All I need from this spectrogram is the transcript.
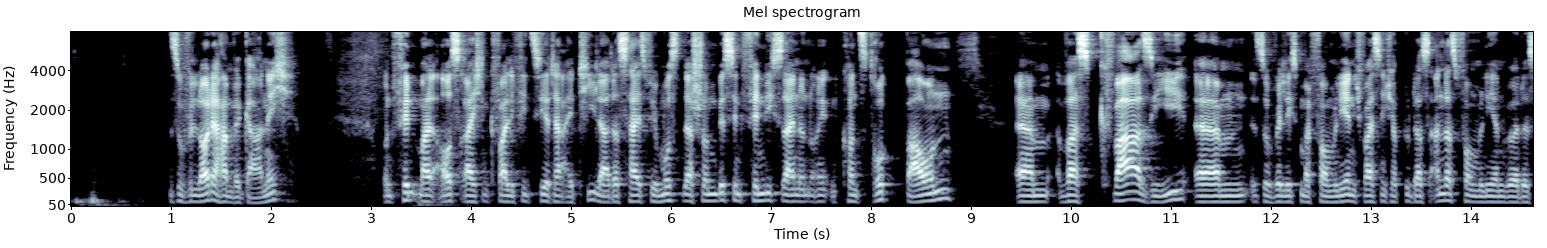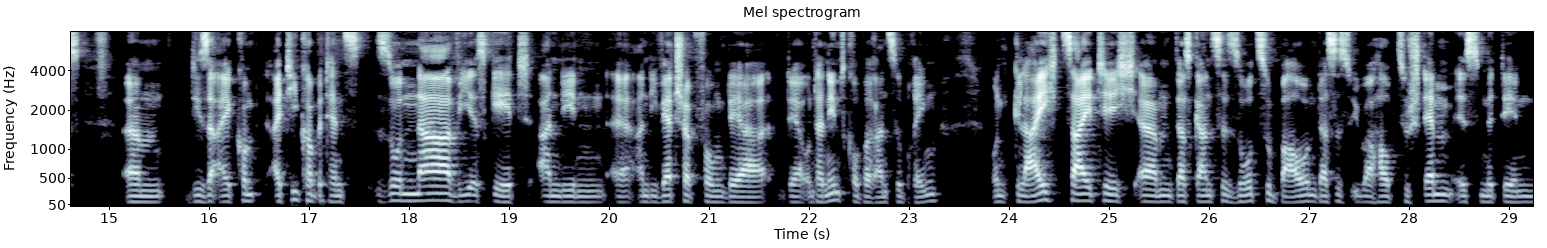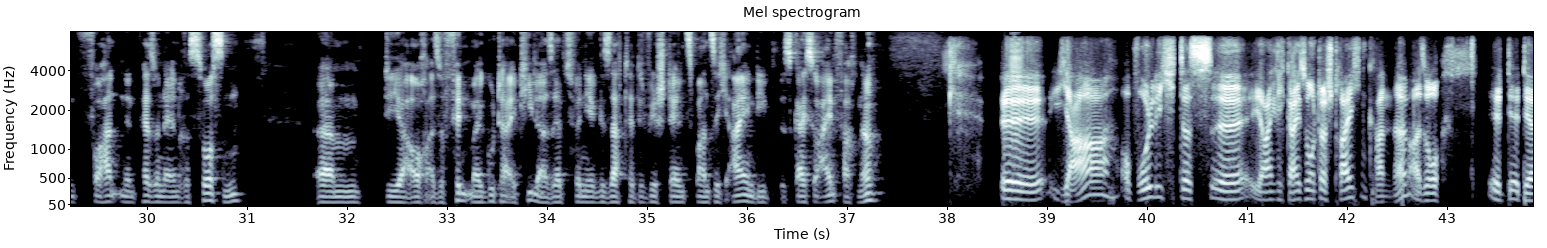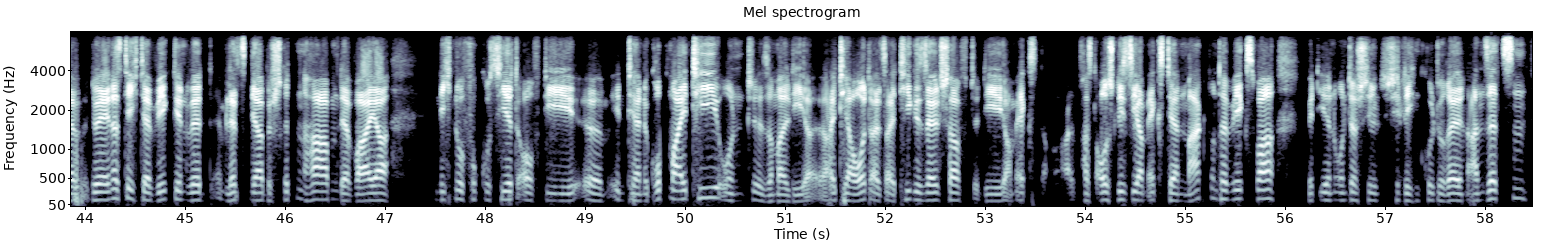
so viele Leute haben wir gar nicht und find mal ausreichend qualifizierte ITler. Das heißt, wir mussten da schon ein bisschen findig sein und ein Konstrukt bauen, ähm, was quasi, ähm, so will ich es mal formulieren, ich weiß nicht, ob du das anders formulieren würdest, ähm, diese IT-Kompetenz so nah wie es geht an, den, äh, an die Wertschöpfung der, der Unternehmensgruppe ranzubringen und gleichzeitig ähm, das Ganze so zu bauen, dass es überhaupt zu stemmen ist mit den vorhandenen personellen Ressourcen, ähm, die ja auch, also find mal gute ITler, selbst wenn ihr gesagt hättet, wir stellen 20 ein, die ist gar nicht so einfach, ne? Äh, ja, obwohl ich das äh, ja eigentlich gar nicht so unterstreichen kann. Ne? Also äh, der, der, du erinnerst dich, der Weg, den wir im letzten Jahr beschritten haben, der war ja nicht nur fokussiert auf die äh, interne Gruppen-IT und äh, sag mal die IT-Out als IT-Gesellschaft, die am ex fast ausschließlich am externen Markt unterwegs war, mit ihren unterschiedlichen kulturellen Ansätzen.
